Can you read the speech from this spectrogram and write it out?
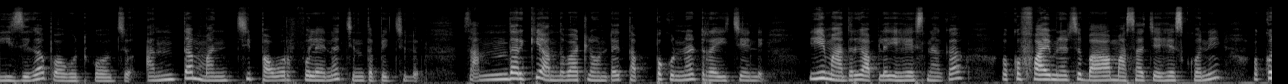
ఈజీగా పోగొట్టుకోవచ్చు. అంత మంచి పవర్ఫుల్ అయిన చింతపిచ్చులు అందరికీ అందుబాటులో ఉంటాయి. తప్పకుండా ట్రై చేయండి. ఈ మాదిరిగా అప్లై చేసేసినాక ఒక ఫైవ్ మినిట్స్ బాగా మసాజ్ చేసేసుకొని ఒక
